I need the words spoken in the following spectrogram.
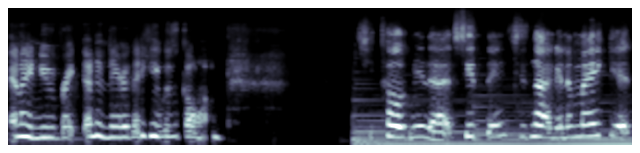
And I knew right then and there that he was gone. She told me that she thinks she's not gonna make it.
